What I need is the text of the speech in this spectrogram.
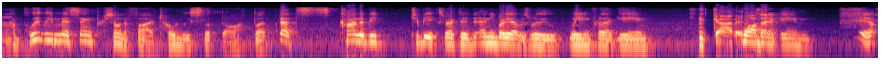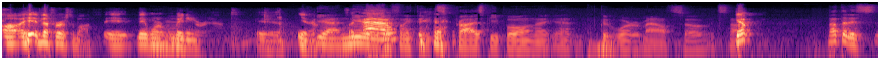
Hmm. Completely missing. Persona 5 totally slipped off, but that's kind of be to be expected. Anybody that was really waiting for that game Got it. bought that game uh, in the first month. It, they weren't Mhm. waiting around. Uh, you know. Yeah, It's like, ah, definitely think surprised people and they had good word of mouth. So it's not. Yep. Not that it's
